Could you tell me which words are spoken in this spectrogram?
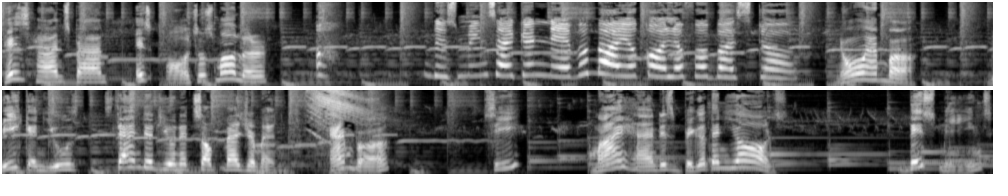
his hand span is also smaller. Ah, this means I can never buy a collar for Buster. No, Amber. We can use standard units of measurement. Amber, see? My hand is bigger than yours. This means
